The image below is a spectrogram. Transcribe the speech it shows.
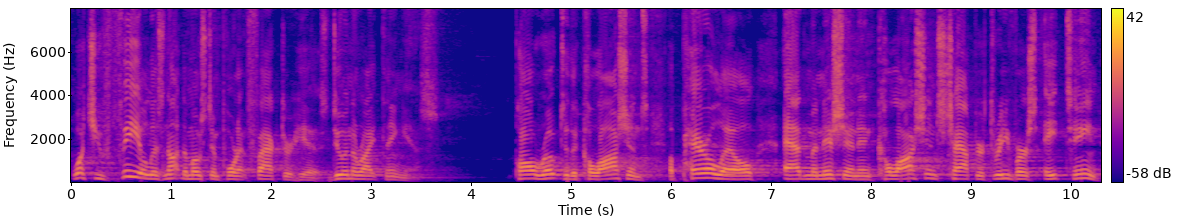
What you feel is not the most important factor, his. Doing the right thing is. Paul wrote to the Colossians a parallel admonition in Colossians chapter 3 verse 18.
